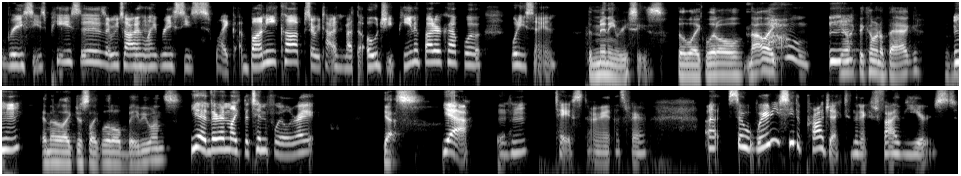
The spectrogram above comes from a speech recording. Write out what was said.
Reese's Pieces? Are we talking like Reese's like bunny cups? Are we talking about the OG peanut butter cup? What What are you saying? the mini Reese's, the like little not like oh, you know mhm, like they come in a bag mhm. and they're like just like little baby ones. yeah, they're in like the tinfoil, right? Yes, Yeah, Mm-hmm. Taste. All right, that's fair. Uh, so, where do you see the project in the next five years?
